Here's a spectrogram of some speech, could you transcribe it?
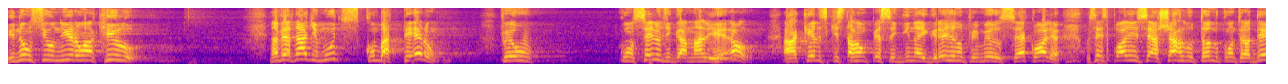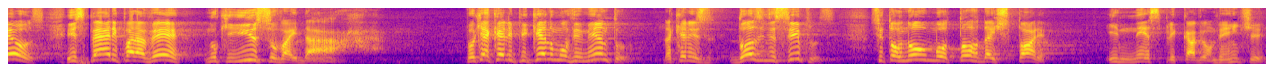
e não se uniram àquilo. Na verdade, muitos combateram. Foi o conselho de Gamaliel àqueles que estavam perseguindo a igreja no primeiro século: olha, vocês podem se achar lutando contra Deus, espere para ver no que isso vai dar. Porque aquele pequeno movimento daqueles doze discípulos se tornou o motor da história. Inexplicavelmente,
